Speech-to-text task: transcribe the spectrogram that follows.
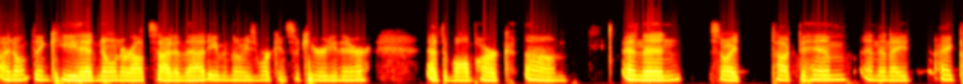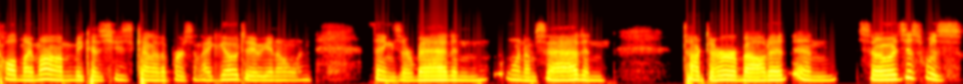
I don't think he had known her outside of that, even though he's working security there at the ballpark. Um, and then, so I talked to him, and then I I called my mom because she's kind of the person I go to, you know, when things are bad and when I'm sad, and talked to her about it. And so it just was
